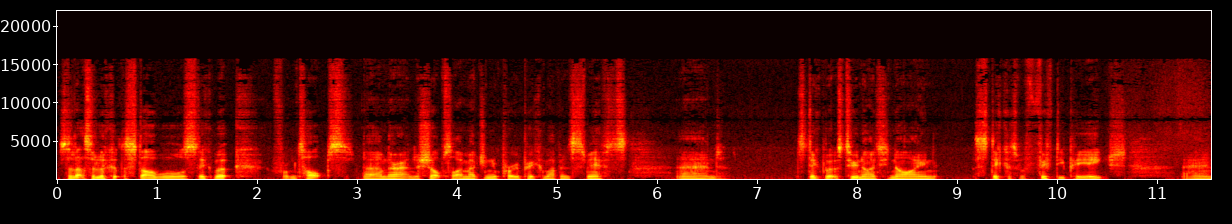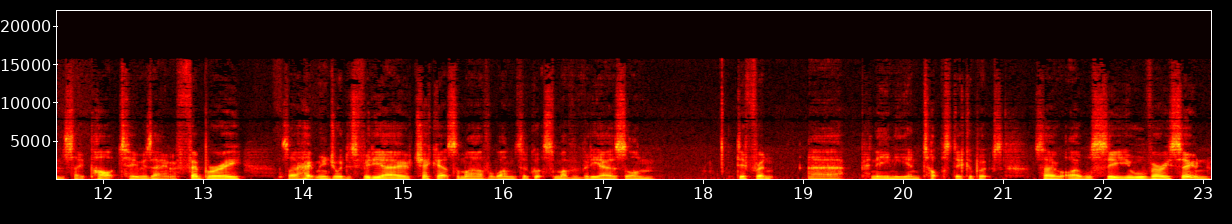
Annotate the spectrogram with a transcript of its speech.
So that's a look at the Star Wars sticker book from Topps. Um, they're out in the shop, so I imagine you'll probably pick them up in Smiths. And sticker book's two ninety nine. Stickers were 50p each. And say part two is out in February. So I hope you enjoyed this video. Check out some of my other ones. I've got some other videos on different uh, Panini and Topps sticker books. So I will see you all very soon.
